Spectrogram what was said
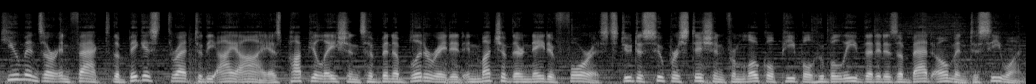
Humans are in fact the biggest threat to the Aye Aye as populations have been obliterated in much of their native forests due to superstition from local people who believe that it is a bad omen to see one.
